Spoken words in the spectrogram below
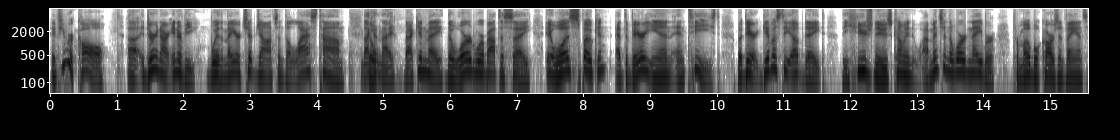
if you recall uh, during our interview with Mayor Chip Johnson the last time back the, in May. Back in May, the word we're about to say it was spoken at the very end and teased. But Derek, give us the update. The huge news coming. I mentioned the word neighbor for mobile cars and vans.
